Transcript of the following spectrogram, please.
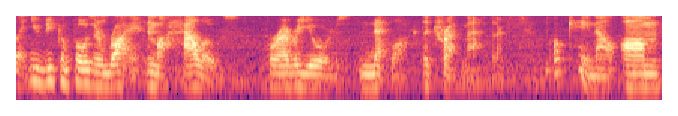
Let you decompose and rot in my hallows. Forever yours, Netlock, the Trap Master. Okay, now, um...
